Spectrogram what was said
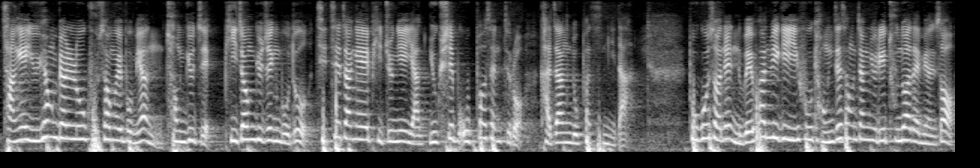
장애 유형별로 구성을 보면 정규직, 비정규직 모두 지체장애의 비중이 약 65%로 가장 높았습니다. 보고서는 외환위기 이후 경제 성장률이 둔화되면서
